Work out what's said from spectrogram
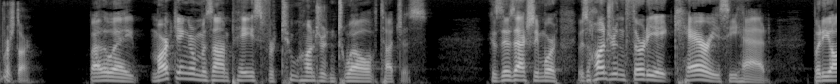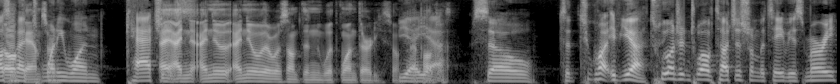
Superstar. By the way, Mark Ingram was on pace for 212 touches because there's actually more. It was 138 carries he had, but he also Okay, had I'm sorry. 21 catches. I, I, I knew I knew there was something with 130. So I yeah, yeah. So to 200, if yeah, 212 touches from Latavius Murray.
